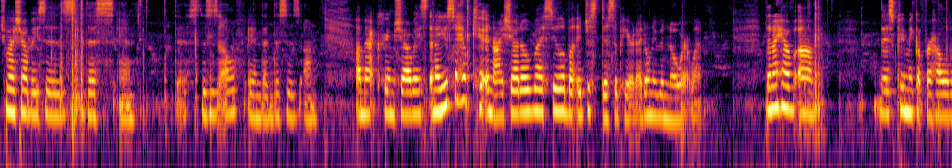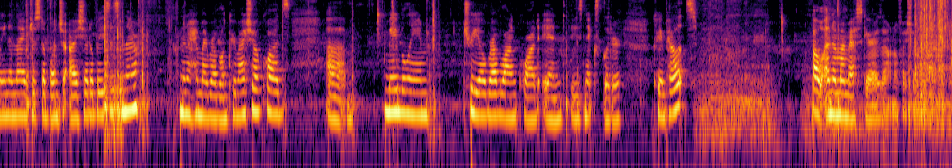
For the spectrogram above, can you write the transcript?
two eyeshadow bases, this and this. This is e.l.f. and then this is um, a matte cream shadow base. And I used to have Kitten eyeshadow by Stila, but it just disappeared. I don't even know where it went. Then I have um, this cream makeup for Halloween, and I have just a bunch of eyeshadow bases in there. And then I have my Revlon cream eyeshadow quads, um, Maybelline, Trio Revlon Quad and these NYX Glitter Cream Palettes. Oh, and then my mascaras. I don't know if I showed you.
